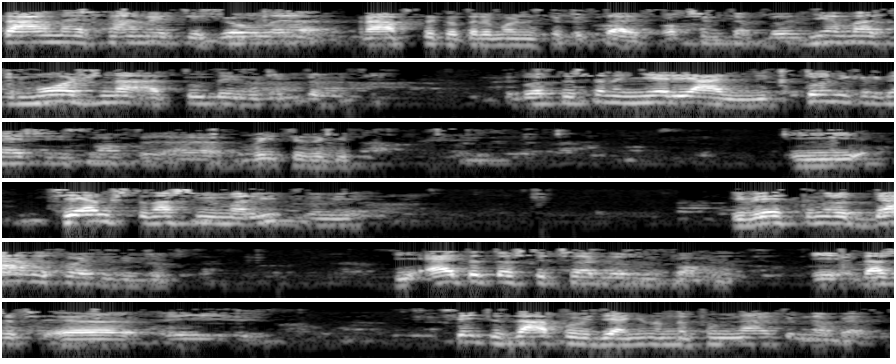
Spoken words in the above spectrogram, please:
самое-самое тяжелое рабство, которое можно себе представить. В общем-то, было невозможно оттуда из Египта выйти. Это было совершенно нереально. Никто никогда еще не смог э, выйти из Египта. И тем, что нашими молитвами еврейский народ да выходит из Египта. И это то, что человек должен помнить. И даже э, и все эти заповеди, они нам напоминают именно об этом.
